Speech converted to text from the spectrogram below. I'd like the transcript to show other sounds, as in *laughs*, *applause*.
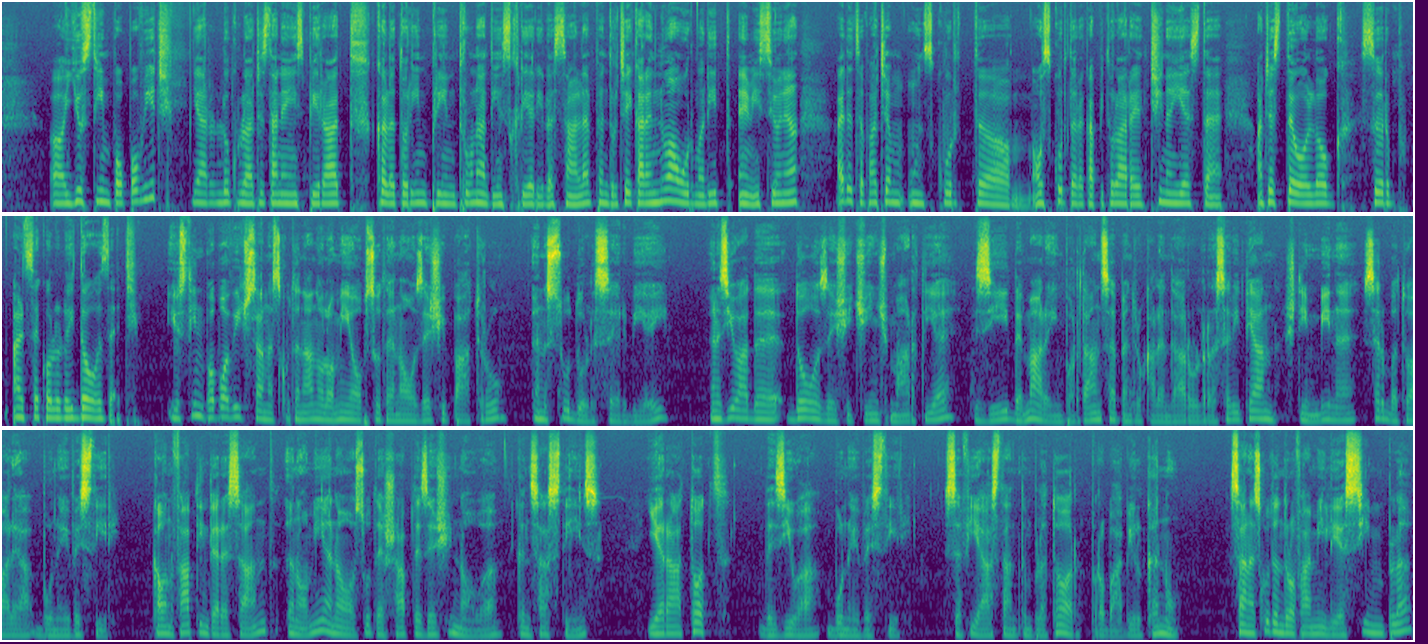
Justin Popovici, iar lucrul acesta ne-a inspirat călătorind printr-una din scrierile sale. Pentru cei care nu au urmărit emisiunea, haideți să facem un scurt, uh, o scurtă recapitulare. Cine este acest teolog sârb al secolului 20? Justin Popovici s-a născut în anul 1894 în sudul Serbiei, în ziua de 25 martie, zi de mare importanță pentru calendarul răsăritean, știm bine, sărbătoarea Bunei Vestiri. Ca un fapt interesant, în 1979, când s-a stins, era tot de ziua Bunei Vestiri. Să fie asta întâmplător? Probabil că nu. S-a născut într-o familie simplă,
